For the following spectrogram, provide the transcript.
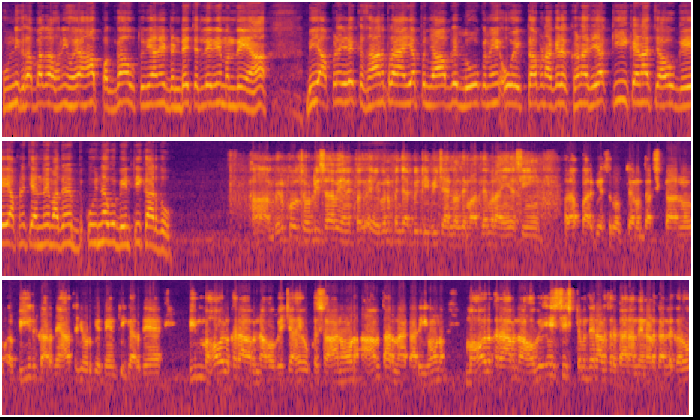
ਖੂਨੀ ਖਰਾਬਾ ਤਾਂ ਨਹੀਂ ਹੋਇਆ। ਹਾਂ, ਪੱਗਾਂ ਉਤਰੀਆਂ ਨੇ, ਡੰਡੇ ਚੱਲੇ ਨੇ ਮੰਦੇ ਆ ਵੀ ਆਪਣੇ ਜਿਹੜੇ ਕਿਸਾਨ ਭਰਾ ਹੈ ਜਾਂ ਪੰਜਾਬ ਦੇ ਲੋਕ ਨੇ, ਉਹ ਏਕਤਾ ਬਣਾ ਕੇ ਰੱਖਣਾ ਜਿਹਾ ਕੀ ਕਹਿਣਾ ਚਾਹੋਗੇ? ਆਪਣੇ ਚੈਨਲ ਦੇ ਮਾਧਿਅਮ ਨਾਲ ਕੁਝ ਨਾ ਕੋਈ ਬੇਨਤੀ ਕਰ ਦਿਓ। ਹਾਂ, ਬਿਲਕੁਲ ਸੋਢੀ ਸਾਹਿਬ ਏਵਨ ਪੰਜਾਬੀ ਟੀਵੀ ਚੈਨਲ ਦੇ ਮਾਧਿਅਮ ਰਾਹੀਂ ਅਸੀਂ ਰੱਬ ਵਰਗੇ ਸਰੋਤਿਆਂ ਨੂੰ, ਦਰਸ਼ਕਾਂ ਨੂੰ ਅਪੀਲ ਕਰਦੇ ਹਾਂ, ਹੱਥ ਜੋੜ ਕੇ ਬੇਨਤੀ ਕਰਦੇ ਹਾਂ ਵੀ ਮਾਹੌਲ ਖਰਾਬ ਨਾ ਹੋਵੇ, ਚਾਹੇ ਉਹ ਕਿਸਾਨ ਹੋਣ, ਆਮ ਧਰਨਾਕਾਰੀ ਹੋਣ, ਮਾਹੌਲ ਖਰਾਬ ਨਾ ਹੋਵੇ, ਇਸ ਸਿਸਟਮ ਦੇ ਨਾਲ ਸਰਕਾਰਾਂ ਦੇ ਨਾਲ ਗੱਲ ਕਰੋ।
